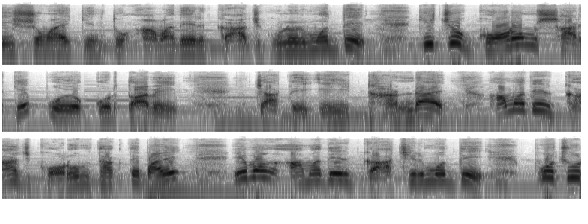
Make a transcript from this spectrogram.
এই সময় কিন্তু আমাদের গাছগুলোর মধ্যে কিছু গরম সারকে প্রয়োগ করতে হবে। যাতে এই ঠান্ডায় আমাদের গাছ গরম থাকতে পারে এবং আমাদের গাছের মধ্যে প্রচুর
